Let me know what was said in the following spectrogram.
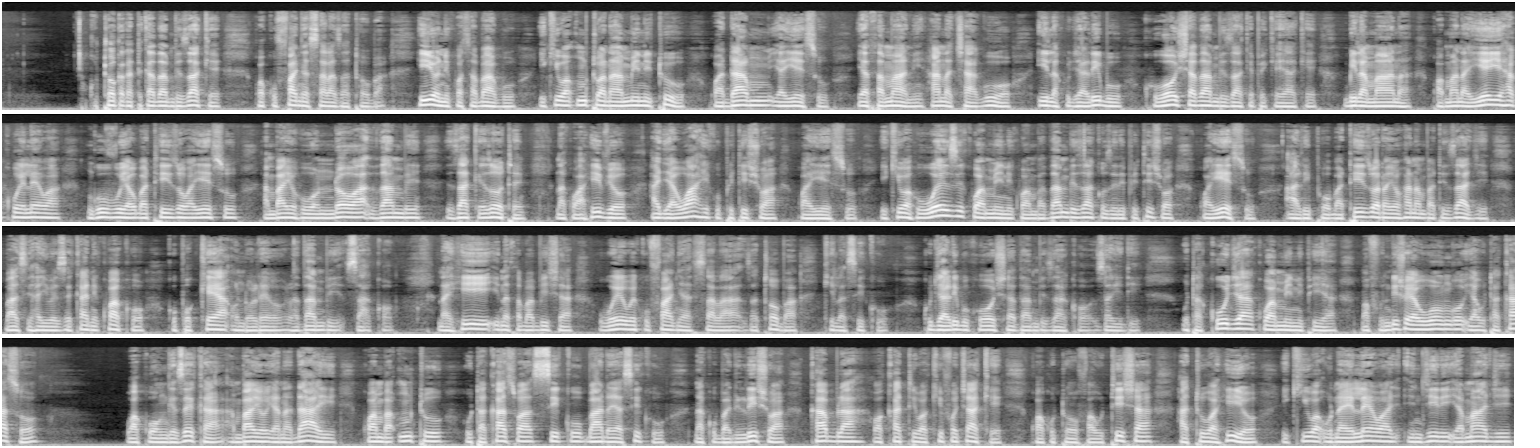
kutoka katika dhambi zake kwa kufanya sala za toba. Hiyo ni kwa sababu ikiwa mtu anaamini tu kwa damu ya yesu ya thamani hana chaguo ila kujaribu kuosha dhambi zake peke yake bila maana kwa maana yeye hakuelewa nguvu ya ubatizo wa yesu ambayo huondoa dhambi zake zote na kwa hivyo hajawahi kupitishwa kwa yesu. Ikiwa huwezi kuamini kwamba dhambi zako zilipitishwa kwa yesu alipobatizwa na yohana mbatizaji basi haiwezekani kwako kupokea ondoleo la dhambi zako. Na hii inasababisha wewe kufanya sala za toba kila siku kujaribu kuosha dhambi zako zaidi. Utakuja kuamini pia mafundisho ya uongo ya utakaso wa kuongezeka ambayo yanadai kwamba mtu hutakaswa siku baada ya siku na kubadilishwa kabla wakati wa kifo chake kwa kutofautisha hatua hiyo ikiwa unaelewa injili ya maji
